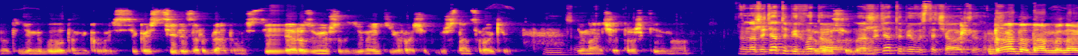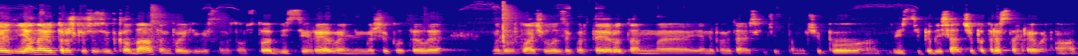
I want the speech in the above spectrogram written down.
ну, тоді не було там якогось якоїсь цілі заробляти. Я розумів, що тоді на які гроші, тобі 16 років, mm, іначе трошки, ну. Ну, на життя тобі хватало, Дивися, на да. життя тобі вистачало цих грошей. Так, так, так. Ми навіть, я навіть трошки щось відкладав там по якихось там 100-200 гривень. Ми ще платили ми доплачували за квартиру, там, е, я не пам'ятаю, скільки там, чи по 250, чи по 300 гривень. От.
